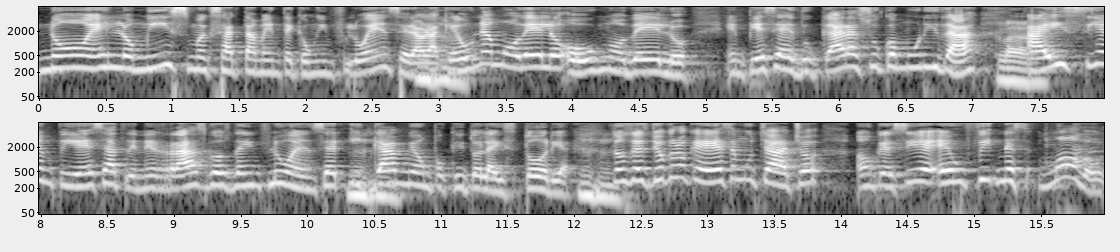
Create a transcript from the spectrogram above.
no es lo mismo exactamente que un influencer. Ahora, que una modelo o un modelo empiece a educar a su comunidad, Claro. ahí sí empieza a tener rasgos de influencer y cambia un poquito la historia. Entonces, yo creo que ese muchacho, aunque sí es un fitness model,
